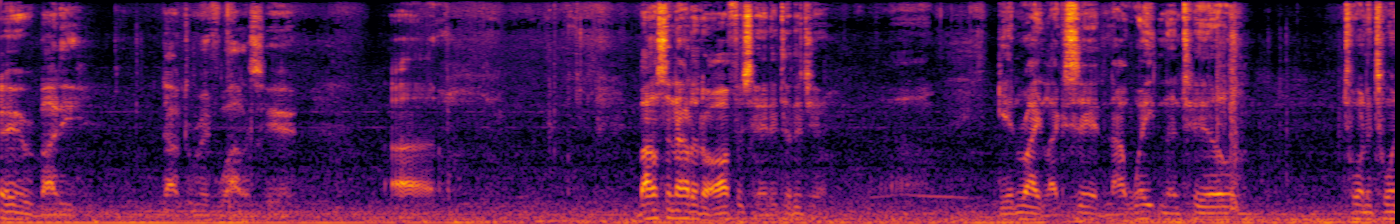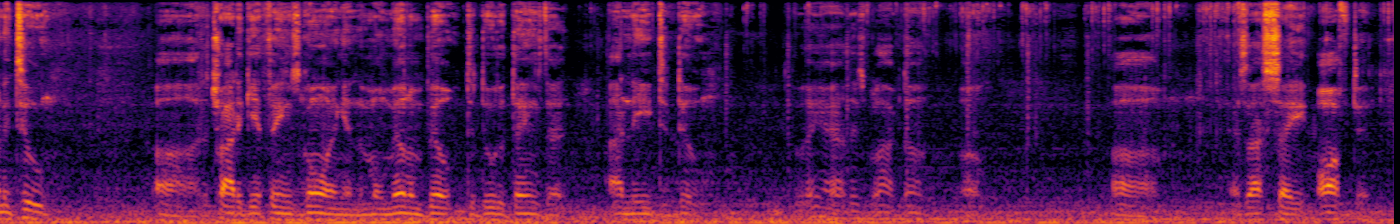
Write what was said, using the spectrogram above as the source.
Hey everybody, Dr. Rick Wallace here. Uh, bouncing out of the office, headed to the gym. Uh, getting right, like I said, not waiting until 2022 uh, to try to get things going and the momentum built to do the things that I need to do. Do they have this blocked off? Oh. Uh, as I say often,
